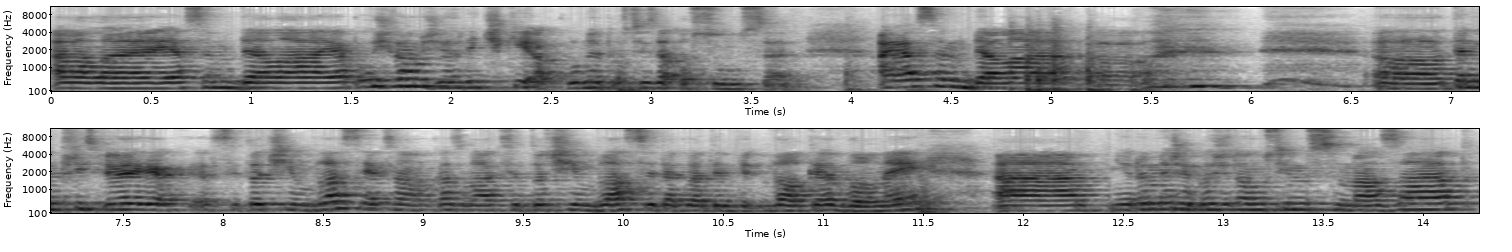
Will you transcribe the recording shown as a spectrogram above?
Ale já jsem dala, já používám žehličky a kulmy prostě za 800. A já jsem dala uh, uh, ten příspěvek, jak si točím vlasy, jak jsem ukazovala, jak si točím vlasy, takové ty velké vlny. A někdo mi řekl, že to musím smazat,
